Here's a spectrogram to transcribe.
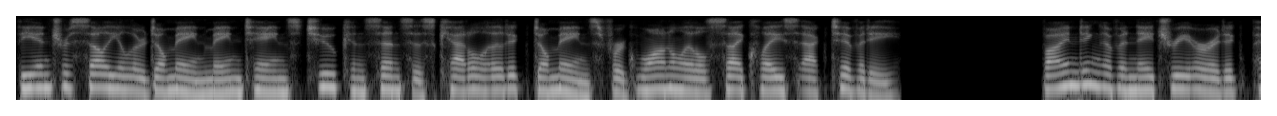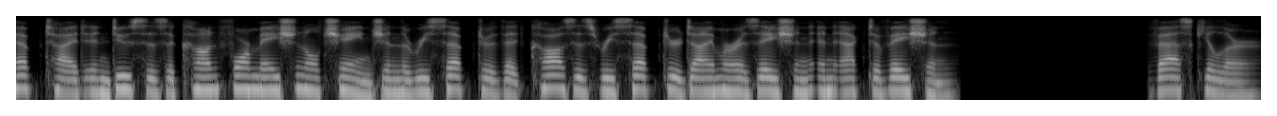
The intracellular domain maintains two consensus catalytic domains for guanylyl cyclase activity. Binding of a natriuretic peptide induces a conformational change in the receptor that causes receptor dimerization and activation. Vascular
